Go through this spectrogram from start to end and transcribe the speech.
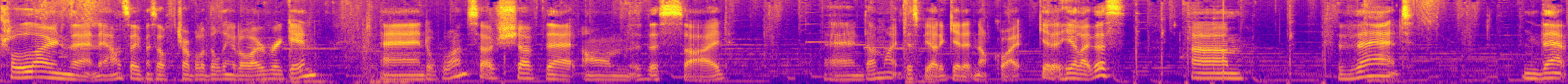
clone that now, save myself the trouble of building it all over again. And once I've shoved that on this side, and I might just be able to get it, not quite, get it here like this. Um, that that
